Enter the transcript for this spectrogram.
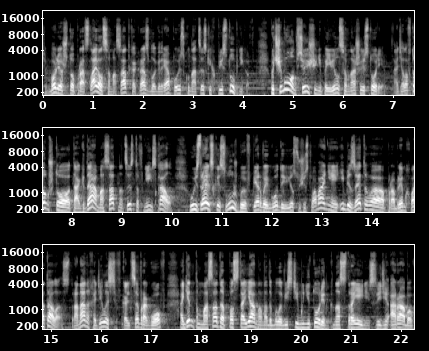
Тем более, что прославился Масад как раз благодаря поиску нацистских преступников. Почему он все еще не появился в нашей истории? А дело в том, что Тогда Масад нацистов не искал. У израильской службы в первые годы ее существования и без этого проблем хватало. Страна находилась в кольце врагов. Агентам Масада постоянно надо было вести мониторинг настроений среди арабов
